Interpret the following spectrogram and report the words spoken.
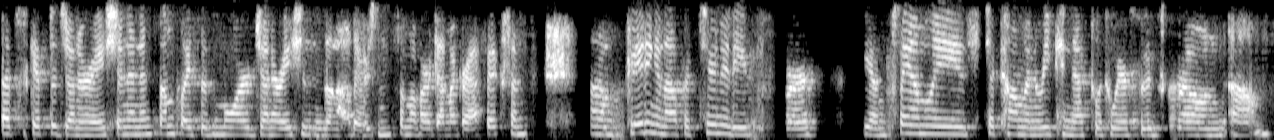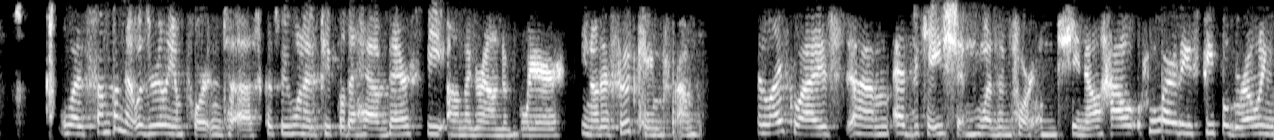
that's skipped a generation and in some places more generations than others in some of our demographics and um, creating an opportunity for young families to come and reconnect with where food's grown um, was something that was really important to us because we wanted people to have their feet on the ground of where you know their food came from and likewise, um, education was important. You know, how who are these people growing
